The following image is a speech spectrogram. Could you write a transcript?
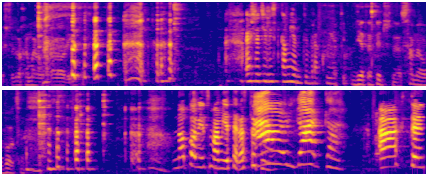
Jeszcze trochę mało kalorii. A jeszcze ci listka mięty brakuje tu. Dietetyczne, same owoce. No powiedz mamie teraz, co ty... Tata. Ach, ten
